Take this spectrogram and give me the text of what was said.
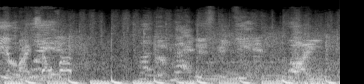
heal myself win. up! Let the madness begin! Fight!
